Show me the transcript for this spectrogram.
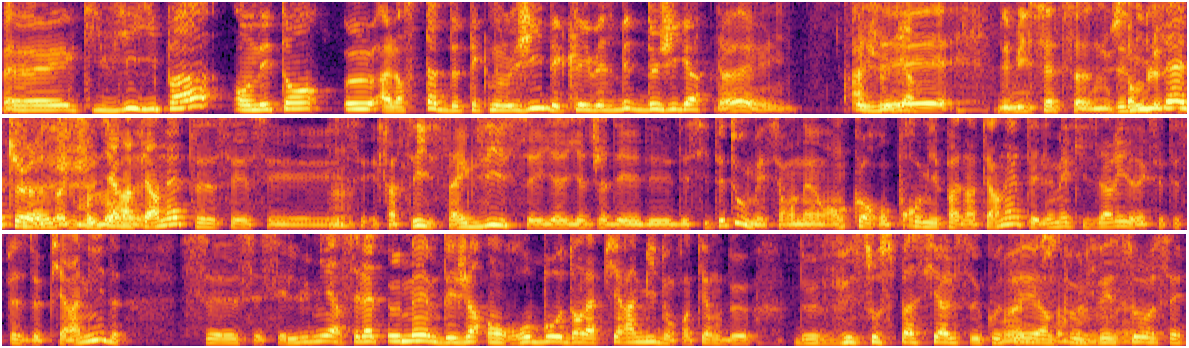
euh, qui vieillit pas en étant, eux, à leur stade de technologie, des clés USB de 2 gigas. Ouais, oui. C'est- Ah, je veux dire- c'est 2007, ça nous semble le 2007, futur. euh, je que veux dire. Internet, euh, c'est. c'est- Enfin, si, ça existe, il y, a- il y a déjà des, des- des sites et tout, mais on est encore au premier pas d'Internet, et les mecs, ils arrivent avec cette espèce de pyramide, c'est c'est- c'est lumière, c'est là eux-mêmes déjà en robot dans la pyramide, donc en termes de, de vaisseau spatial, ce côté Ouais, un peu vaisseau, ouais. c'est.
